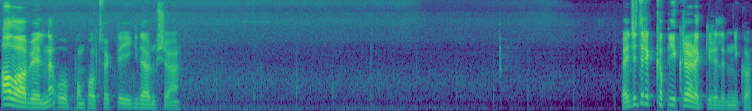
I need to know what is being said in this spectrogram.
Al abi eline. Oo pompalı tüfek de iyi gidermiş ha. Bence direkt kapıyı kırarak girelim Niko.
